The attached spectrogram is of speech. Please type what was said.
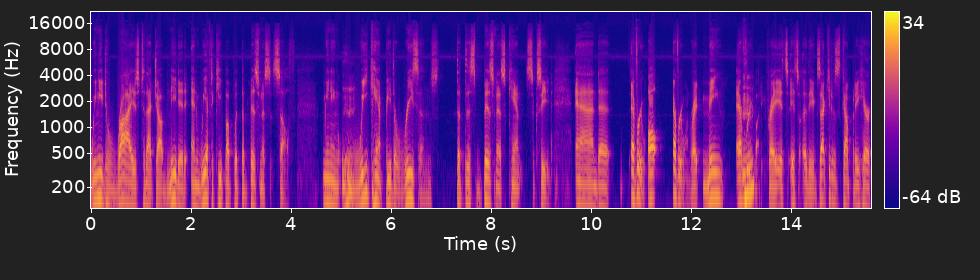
we need to rise to that job needed and we have to keep up with the business itself. Meaning mm-hmm. we can't be the reasons that this business can't succeed. And uh, every all everyone, right? Me, Mm-hmm. everybody, mm-hmm. right? It's it's uh, the executives of the company here.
